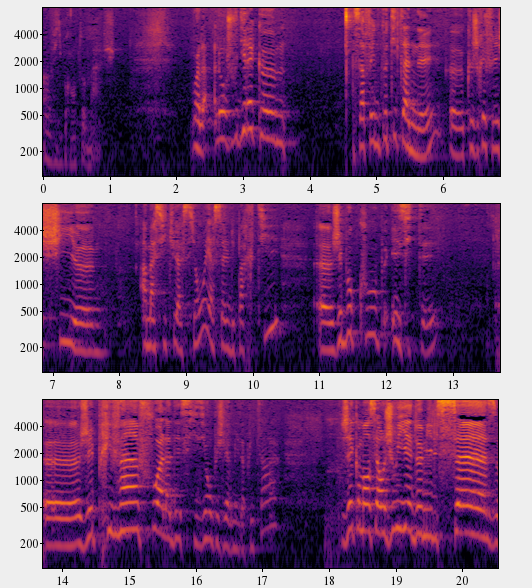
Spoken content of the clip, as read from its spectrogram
un vibrant hommage. Voilà, alors je vous dirais que ça fait une petite année euh, que je réfléchis euh, à ma situation et à celle du parti. Euh, j'ai beaucoup hésité. j'ai pris 20 fois la décision, puis je l'ai remise à plus tard. J'ai commencé en juillet 2016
